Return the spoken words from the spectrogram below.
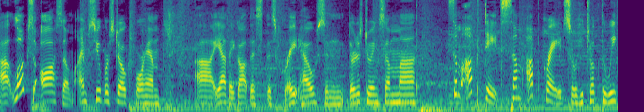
Uh, looks awesome. I'm super stoked for him. Uh, yeah, they got this this great house, and they're just doing some uh, some updates, some upgrades. So he took the week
